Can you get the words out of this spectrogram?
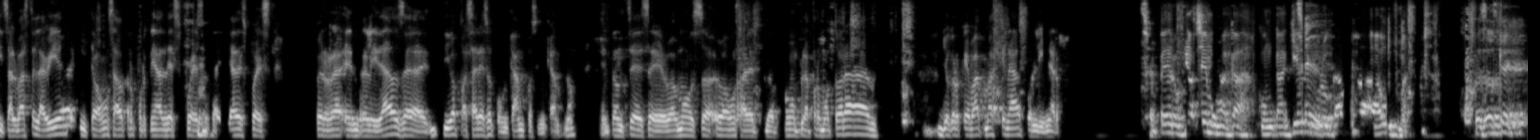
y salvaste la vida y te vamos a dar otra oportunidad después, o sea, ya después. Pero en realidad, o sea, iba a pasar eso con campo sin campo, ¿no? Entonces, eh, vamos, vamos a ver, como la promotora, yo creo que va más que nada por dinero. Pero, ¿qué hacemos acá? ¿Con a quién le colocamos a Usman? Pues es que,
